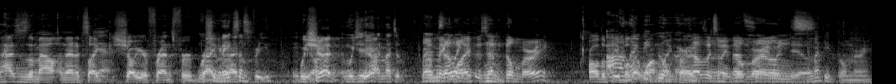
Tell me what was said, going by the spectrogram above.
passes them out, and then it's like Yeah. show your friends for We should make rights. some for you. We you should. And we should Yeah. hand them out to. Is that, like, is that Bill Murray? All the Ah, people it that want be my card. Sounds like something That Bill Murray would sounds- It do. might be Bill Murray.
